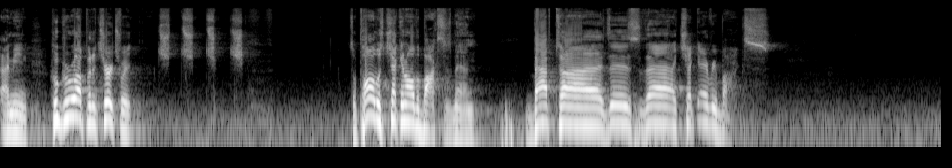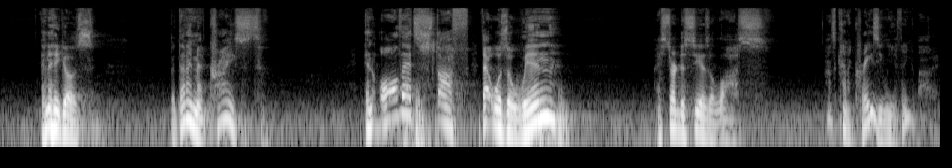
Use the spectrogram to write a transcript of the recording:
I mean, who grew up in a church where so Paul was checking all the boxes, man. Baptized, this, that. I check every box. And then he goes, But then I met Christ. And all that stuff that was a win, I started to see as a loss. That's kind of crazy when you think about it.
